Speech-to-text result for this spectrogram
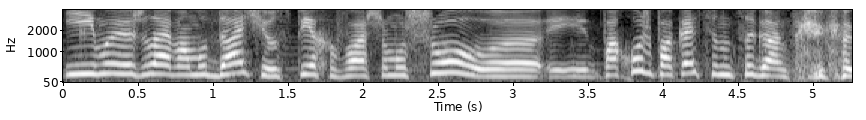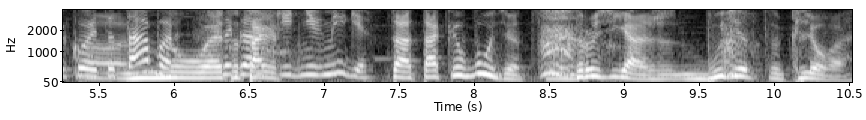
И мы желаем вам удачи, успехов вашему шоу. Э, и Похоже, пока это все на цыганское какой-то А, табор. Ну, это так, Цыганские дни в Миге. та- так и будет. Друзья, будет клево.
